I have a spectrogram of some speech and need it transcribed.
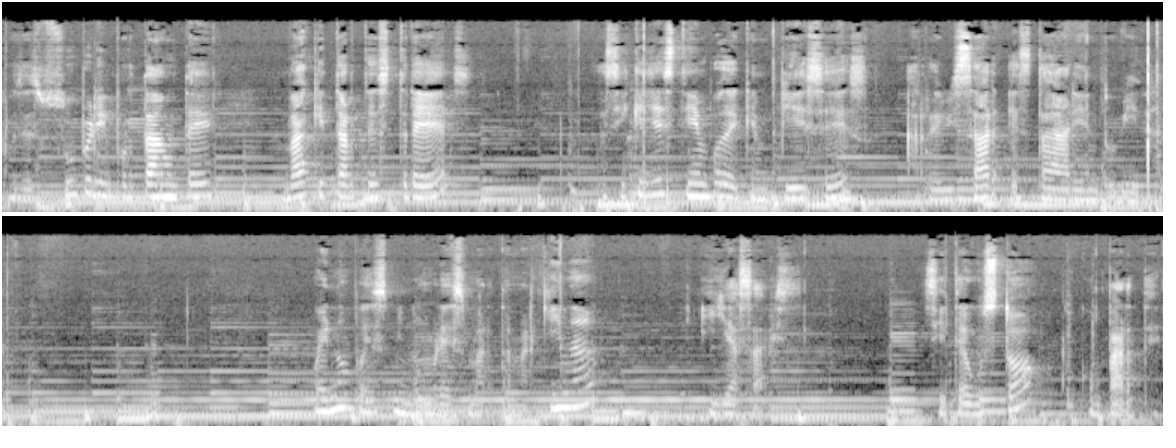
pues es súper importante, va a quitarte estrés, así que ya es tiempo de que empieces a revisar esta área en tu vida. Bueno, pues mi nombre es Marta Marquina y ya sabes, si te gustó, comparte.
